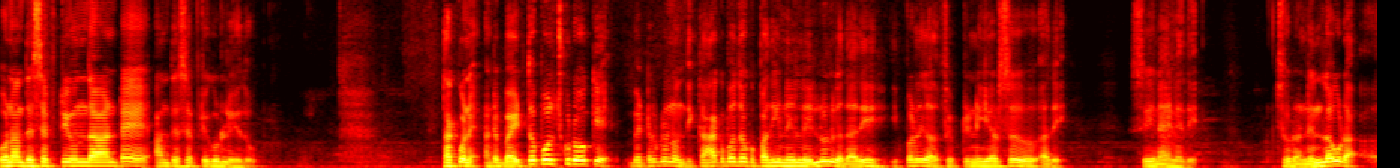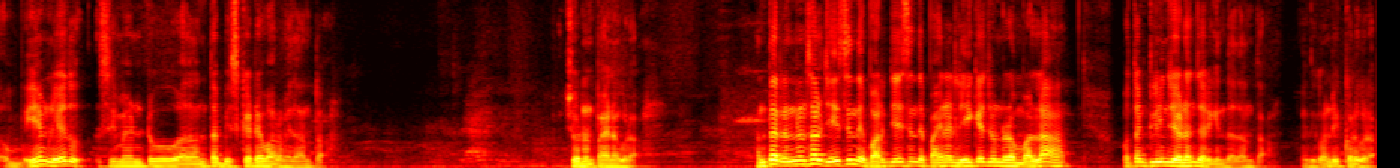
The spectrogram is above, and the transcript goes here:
పోనీ అంత సేఫ్టీ ఉందా అంటే అంత సేఫ్టీ కూడా లేదు. తక్కువనే. అంటే బయటతో పోల్చుకుంటే ఓకే బెటర్గానే ఉంది. కాకపోతే ఒక పదిహేను ఏళ్ళ ఇల్లులు కదా అది. ఇప్పటిది కాదు ఫిఫ్టీన్ ఇయర్స్ అది సీన్ అయినది. చూడండి ఇందులో కూడా ఏం లేదు. సిమెంటు అదంతా బిస్కెటే వారం ఇదంతా. చూడండి పైన కూడా. అంతా రెండు రెండు సార్లు చేసిందే వర్క్ చేసిందే. పైన లీకేజ్ ఉండడం వల్ల మొత్తం క్లీన్ చేయడం జరిగింది అదంతా. ఇదిగోండి ఇక్కడ కూడా.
